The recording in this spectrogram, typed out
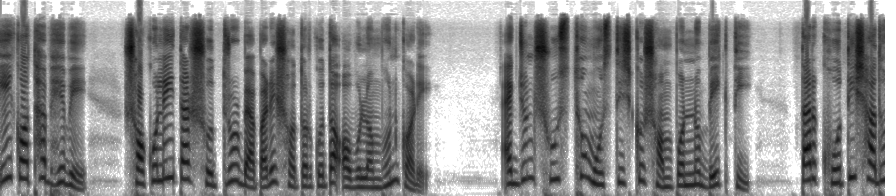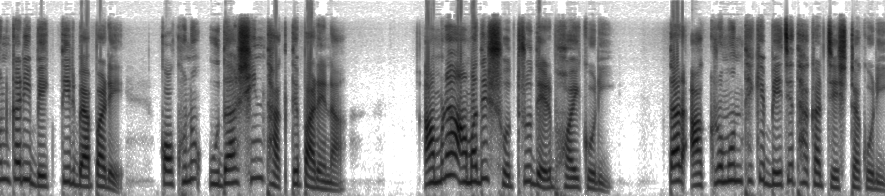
এ কথা ভেবে সকলেই তার শত্রুর ব্যাপারে সতর্কতা অবলম্বন করে। একজন সুস্থ মস্তিষ্ক সম্পন্ন ব্যক্তি তার ক্ষতি সাধনকারী ব্যক্তির ব্যাপারে কখনো উদাসীন থাকতে পারে না। আমরা আমাদের শত্রুদের ভয় করি, তার আক্রমণ থেকে বেঁচে থাকার চেষ্টা করি,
